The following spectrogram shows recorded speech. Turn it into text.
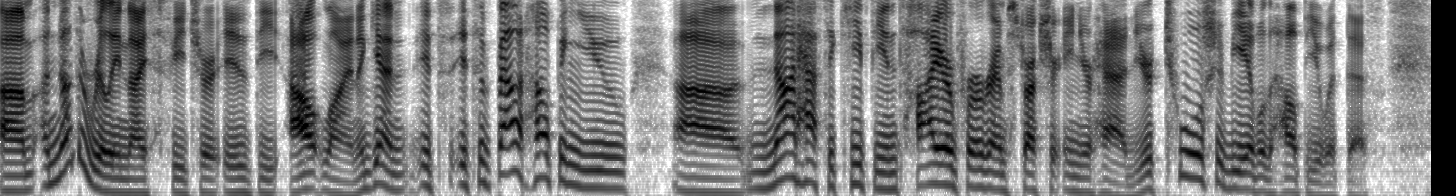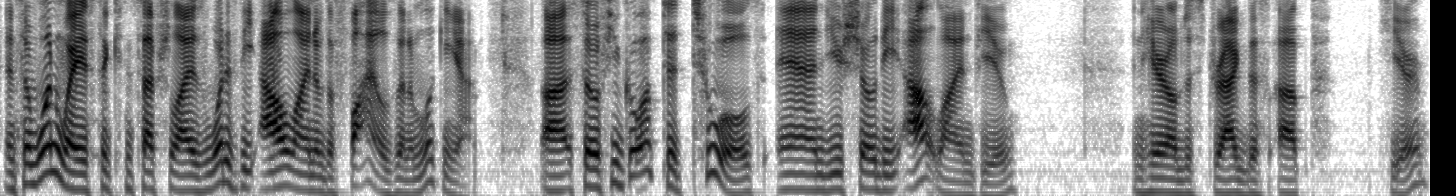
Um, another really nice feature is the outline. Again, it's, it's about helping you uh, not have to keep the entire program structure in your head. Your tool should be able to help you with this. And so one way is to conceptualize what is the outline of the files that I'm looking at. Uh, so if you go up to Tools and you show the outline view, and here I'll just drag this up here.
